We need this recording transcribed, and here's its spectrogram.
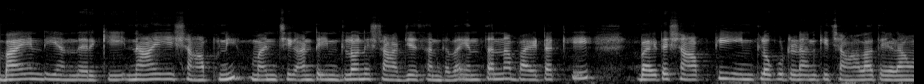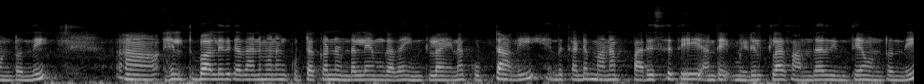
బాయ్ అండి అందరికీ. నా ఈ షాప్ని మంచిగా అంటే ఇంట్లోనే స్టార్ట్ చేశాను కదా. ఎంతన్నా బయటకి బయట షాప్కి ఇంట్లో కుట్టడానికి చాలా తేడా ఉంటుంది. హెల్త్ బాగాలేదు కదా అని మనం కుట్టకుండా ఉండలేము కదా ఇంట్లో అయినా కుట్టాలి. ఎందుకంటే మన పరిస్థితి అంటే మిడిల్ క్లాస్ అందరిది ఇంతే ఉంటుంది.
